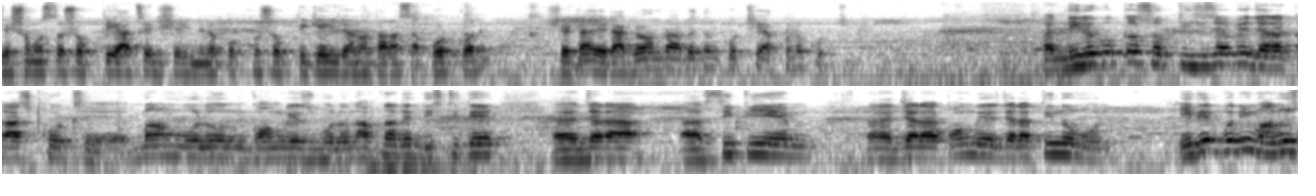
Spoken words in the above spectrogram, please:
যে সমস্ত শক্তি আছে, সেই নিরপেক্ষ শক্তিকেই যেন তারা সাপোর্ট করে। সেটা এর আগেও আমরা আবেদন করছি, এখনও করছি। নিরপেক্ষ শক্তি হিসাবে যারা কাজ করছে, বাম বলুন, কংগ্রেস বলুন, আপনাদের দৃষ্টিতে যারা সিপিএম যারা কংগ্রেস, যারা তৃণমূল, এদের প্রতি মানুষ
